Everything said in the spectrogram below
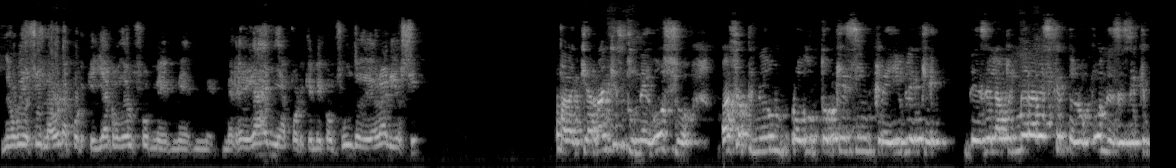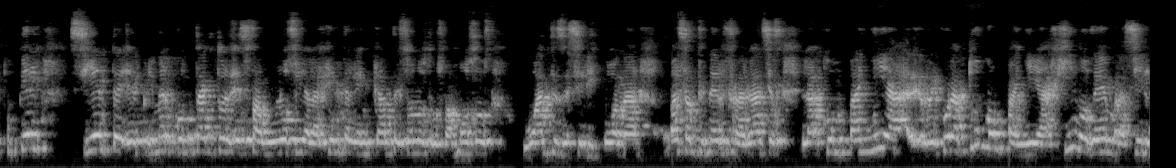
No voy a decir la hora porque ya Rodolfo me, me regaña porque me confundo de horario. Sí, para que arranques tu negocio. Vas a tener un producto que es increíble, que desde la primera vez que te lo pones, desde que tu piel siente el primer contacto, es fabuloso y a la gente le encanta y son nuestros famosos guantes de silicona, vas a tener fragancias. La compañía, recuerda, tu compañía, Gino en Brasil,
